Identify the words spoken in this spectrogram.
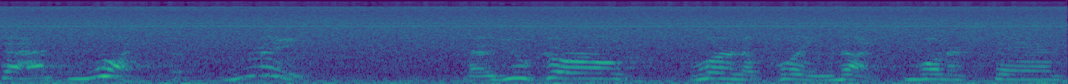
That's right, me. Now you girls learn to play nice. You understand?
